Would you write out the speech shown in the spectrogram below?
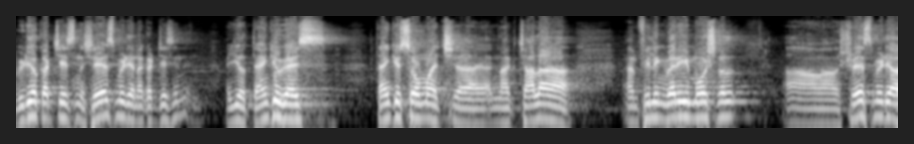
వీడియో కట్ చేసిన శ్రేయస్ మీడియా కట్ చేసింది. అయ్యో thank you guys thank you so much నాకు చాలా I'm feeling very emotional Shreyas media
